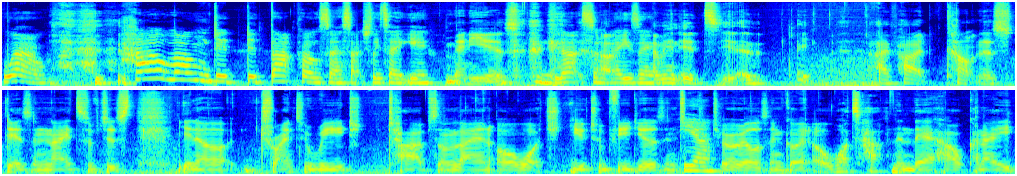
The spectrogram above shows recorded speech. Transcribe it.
Wow. how long did did that process actually take you? many years. That's Uh, amazing. I mean, it's. Uh, I've had countless days and nights of just, you know, trying to read tabs online or watch YouTube videos and Yeah. tutorials and going, oh, what's happening there? How can I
